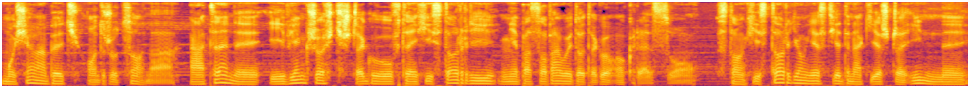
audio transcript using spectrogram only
musiała być odrzucona. Ateny i większość szczegółów tej historii nie pasowały do tego okresu. Z tą historią jest jednak jeszcze inny,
